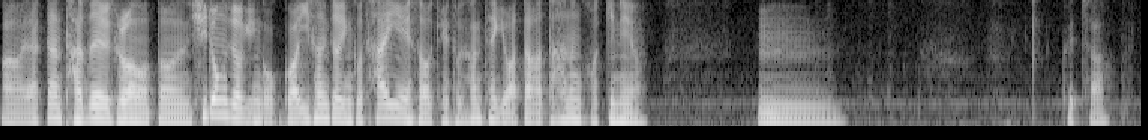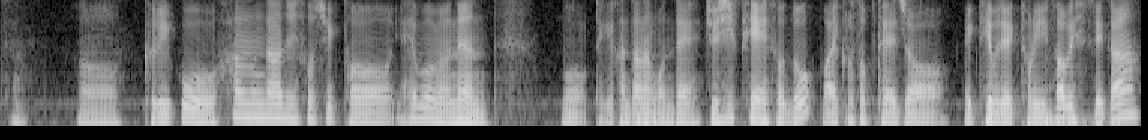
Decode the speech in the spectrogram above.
아 약간 다들 그런 어떤 실용적인 것과 이상적인 것 사이에서 계속 선택이 왔다 갔다 하는 것 같긴 해요. 음, 그쵸, 그쵸. 어 그리고 한 가지 소식 더 해보면은 뭐 되게 간단한 네. 건데 GCP에서도 Microsoft Azure Active Directory 서비스가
